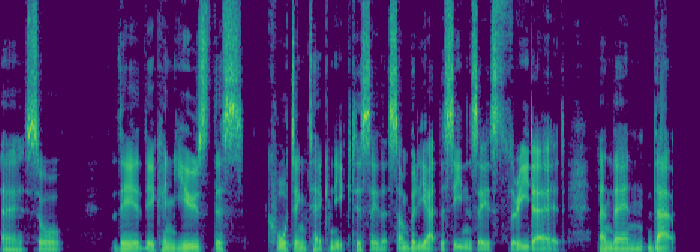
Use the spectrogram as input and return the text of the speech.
Uh, so they they can use this quoting technique to say that somebody at the scene says three dead, and then that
